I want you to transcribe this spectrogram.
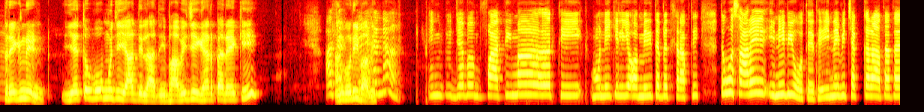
pregnant ये तो वो मुझे याद दिला दी भाभी जी घर पर है कि अच्छा अंगूरी भाभी। है ना इन जब फातिमा थी होने के लिए और मेरी तबीयत खराब थी तो वो सारे इन्हें भी होते थे इन्हें भी चक्कर आता था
